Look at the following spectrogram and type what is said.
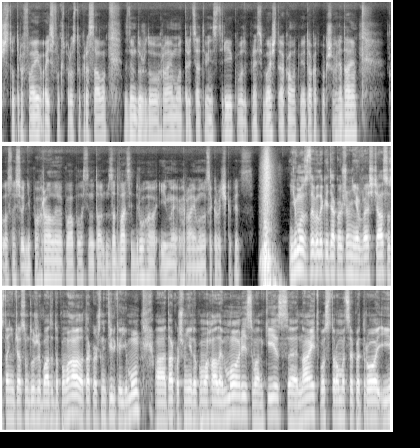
100 трофеїв. Ice Fox просто красава. З ним дуже довго граємо. 30 він стрік. От, в принципі, бачите, аккаунт мій так от поки що виглядає. Класно сьогодні пограли, поапалося, ну там за 22 і ми граємо. Ну це коротше капець. Йому за велике дякую, що мені весь час останнім часом дуже багато допомагало. Також не тільки йому, а також мені допомагали Моріс, Ван Кіс, е, Найт по старому це Петро. І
